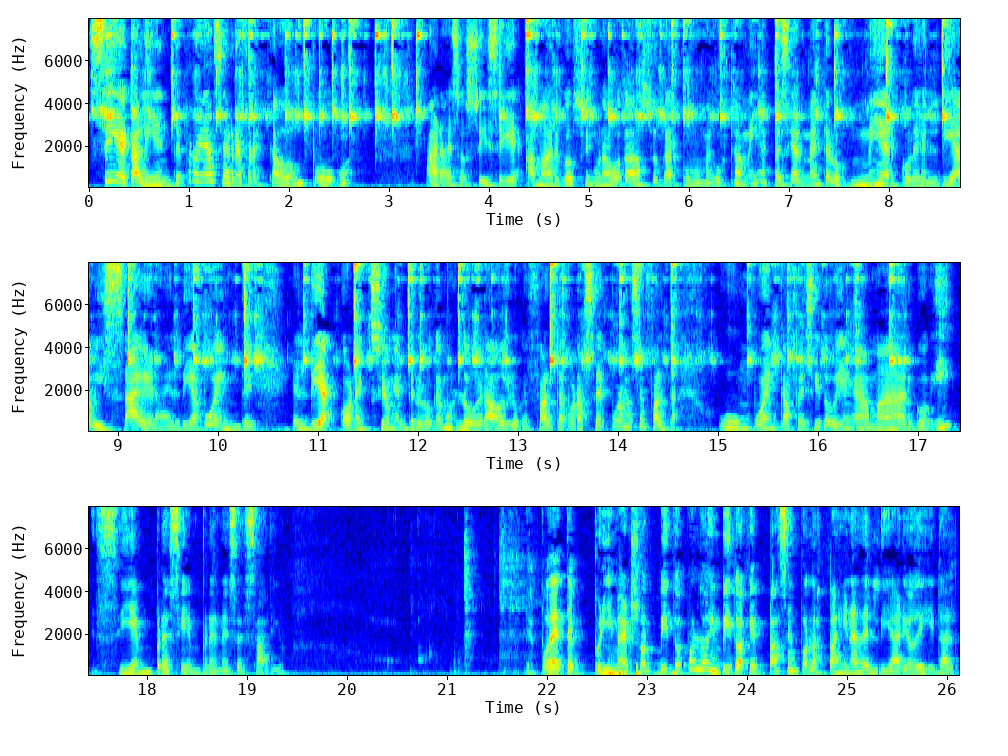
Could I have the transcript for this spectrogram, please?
sigue caliente, pero ya se ha refrescado un poco. Ahora eso sí sigue amargo sin una gota de azúcar como me gusta a mí, especialmente los miércoles, el día bisagra, el día puente, el día conexión entre lo que hemos logrado y lo que falta por hacer, pues hace falta un buen cafecito bien amargo y siempre, siempre necesario. Después de este primer sorbito, pues los invito a que pasen por las páginas del diario digital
